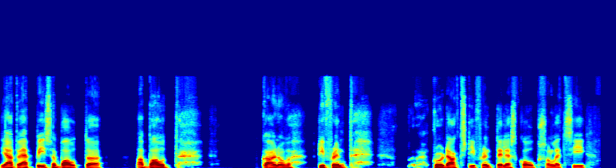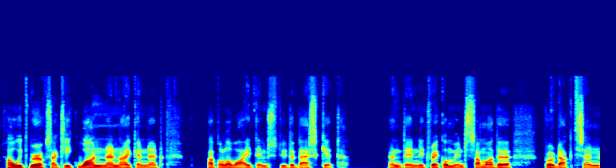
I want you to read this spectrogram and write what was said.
yeah, the app is about uh, about kind of different products, different telescopes. So let's see how it works. I click one, and I can add a couple of items to the basket, and then it recommends some other products and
